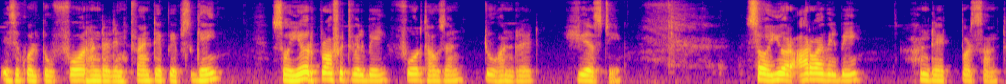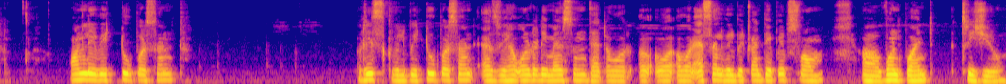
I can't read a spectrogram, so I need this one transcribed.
is equal to 420 pips gain. So your profit will be 4200 usd so your roi will be 100% only with 2% risk will be 2% as we have already mentioned that our our, our sl will be 20 pips from uh, 1.30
